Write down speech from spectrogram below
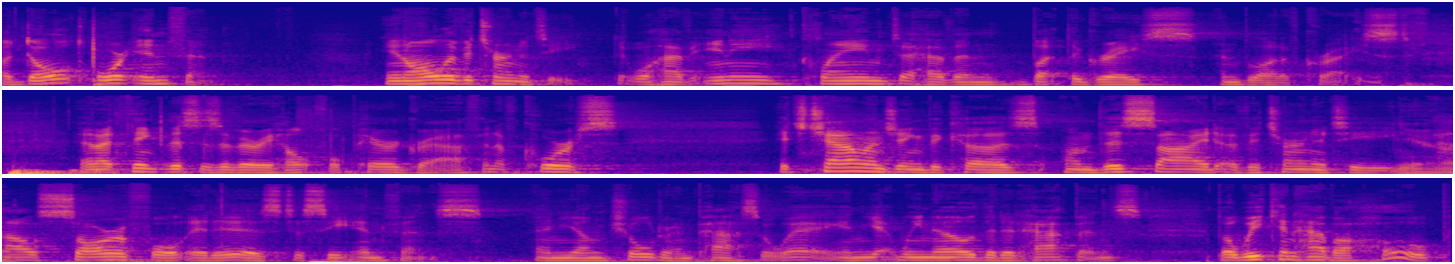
adult or infant, in all of eternity that will have any claim to heaven but the grace and blood of Christ. And I think this is a very helpful paragraph. And of course, it's challenging because on this side of eternity, yeah. how sorrowful it is to see infants and young children pass away. And yet we know that it happens. But we can have a hope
